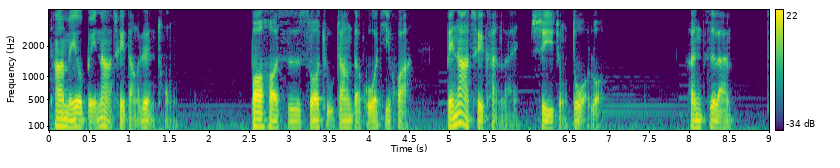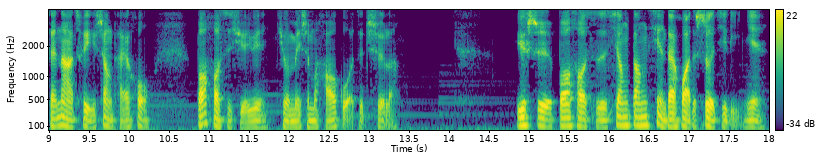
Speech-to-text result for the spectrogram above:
他没有被纳粹党认同。包豪斯所主张的国际化，被纳粹看来是一种堕落。很自然，在纳粹上台后，包豪斯学院就没什么好果子吃了。于是，包豪斯相当现代化的设计理念，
